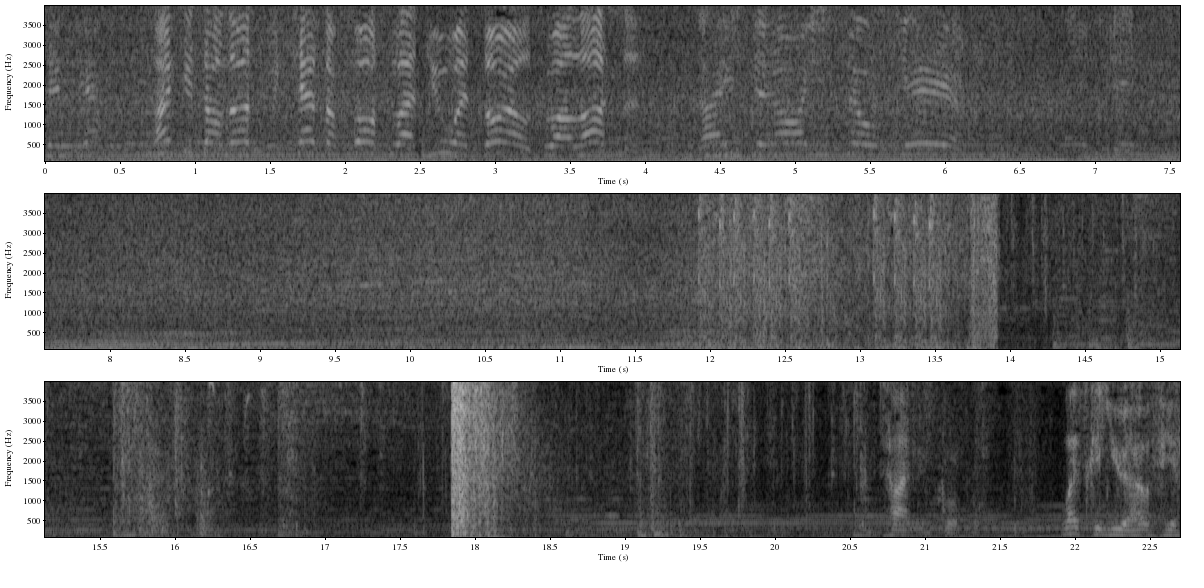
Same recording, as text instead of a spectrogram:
did you? Like it or not, we can't afford to add you and Doyle to our losses. Nice to know you still care. Let's get you out of here.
